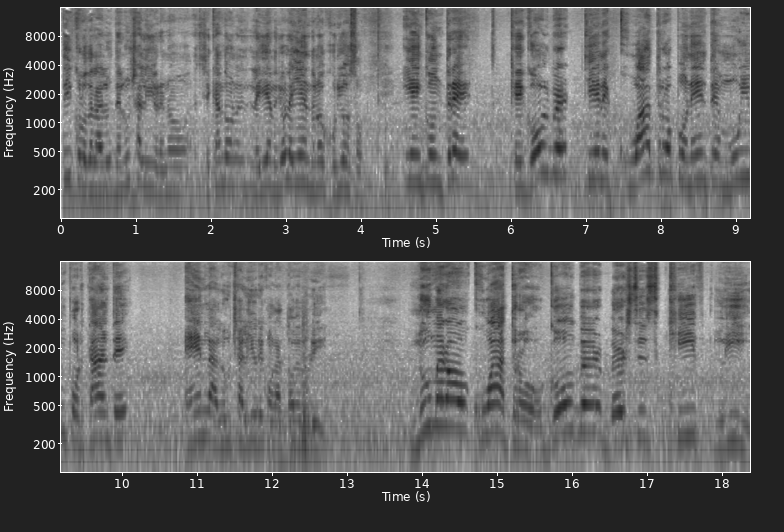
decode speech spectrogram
artículo de la de lucha libre, ¿no? Checando, leyendo, yo leyendo, ¿no? Curioso. Y encontré que Goldberg tiene cuatro oponentes muy importantes en la lucha libre con la WWE. Número 4, Goldberg versus Keith Lee.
